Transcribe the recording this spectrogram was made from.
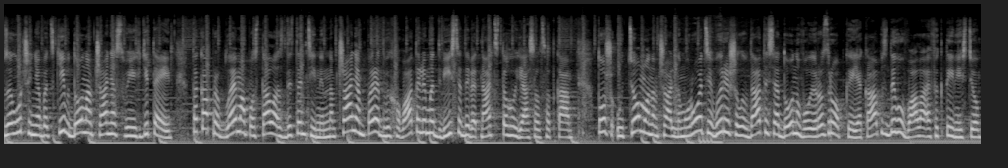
залучення батьків до навчання своїх дітей. Така проблема постала з дистанційним навчанням перед вихователями 219-го ясел-садка. Тож у цьому навчальному році вирішили вдатися до нової розробки, яка б здивувала ефективністю.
